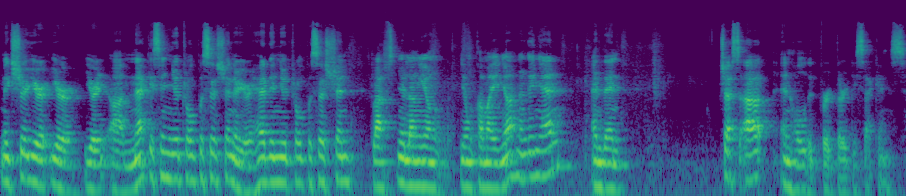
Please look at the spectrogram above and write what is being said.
make sure your your your uh, neck is in neutral position or your head in neutral position. Clasp nyo lang yung yung kamay nyo ng ganyan. And then chest out and hold it for 30 seconds.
